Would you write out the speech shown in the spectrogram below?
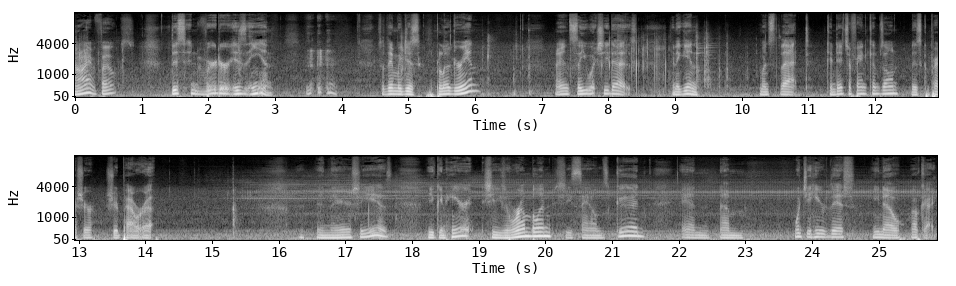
All right, folks. This inverter is in. so then we just plug her in and see what she does. And again, once that condenser fan comes on, this compressor should power up. And there she is. You can hear it. She's rumbling. She sounds good. And um, once you hear this, you know, okay,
